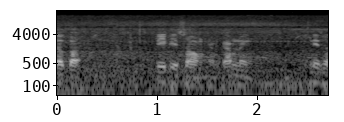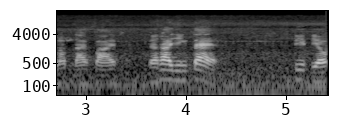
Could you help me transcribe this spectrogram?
แล้วก็ตีดที่สองแห่งกำหนึ่งนี่สำหรับได้ไฟล์แต่ถ้ายิงแต่ตีดเดียว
